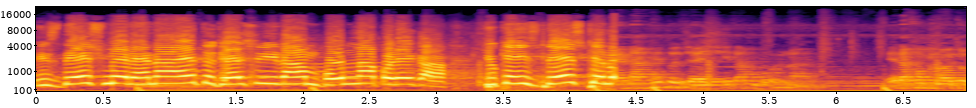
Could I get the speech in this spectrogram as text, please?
इस देश में रहना है तो जय श्री राम बोलना पड़ेगा क्योंकि इस देश के लोग रहना है तो जय শ্রীরাম বলনা है এরকম হয়তো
